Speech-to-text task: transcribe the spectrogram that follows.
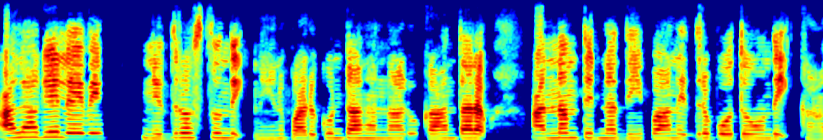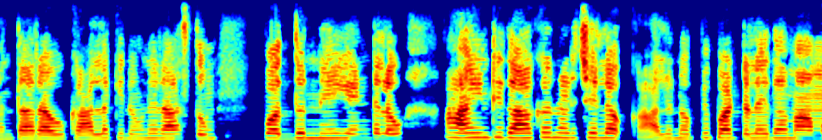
అలాగే లేవే. నిద్రొస్తుంది. నేను పడుకుంటానన్నాడు కాంతారావు. అన్నం తిన్న దీప నిద్రపోతూ ఉంది. కాంతారావు కాళ్ళకి నూనె రాస్తూ పొద్దున్నే ఎండలో ఆ ఇంటి దాకా నడిచెళ్ళావు. కాళ్ళు నొప్పి పట్టలేదా మామ?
